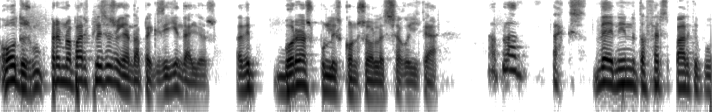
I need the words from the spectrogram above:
Όντως πρέπει να πάρεις PlayStation για να τα παίξεις. Δεν γίνεται αλλιώς. Δηλαδή μπορεί να σου πουλήσει κονσόλες εισαγωγικά. Απλά εντάξει, δεν είναι το first party που,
